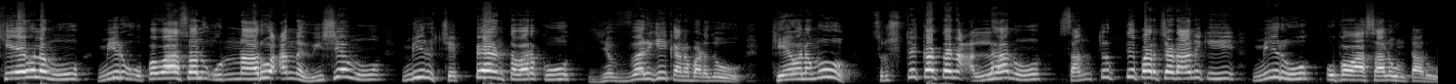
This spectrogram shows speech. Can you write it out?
కేవలము మీరు ఉపవాసాలు ఉన్నారు అన్న విషయము మీరు చెప్పేంత వరకు ఎవ్వరికీ కనబడదు. కేవలము సృష్టికర్త అయిన అల్లాను సంతృప్తిపరచడానికి మీరు ఉపవాసాలు ఉంటారు.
